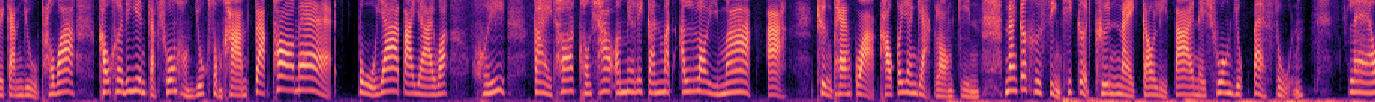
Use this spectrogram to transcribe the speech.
ริกันอยู่ เพราะว่าเขาเคยได้ยินจากช่วงของยุคสงคราม จากพ่อแม่ ปู่ย่าตายายว่าเฮ้ยไก่ทอดของชาวอเมริกันมันอร่อยมากอะถึงแพงกว่าเขาก็ยังอยากลองกิน นั่นก็คือสิ่งที่เกิดขึ้นในเกาหลีใต้ในช่วงยุค 80 แล้ว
